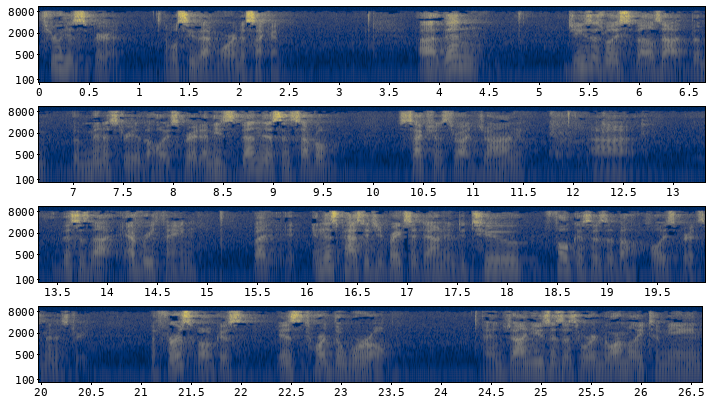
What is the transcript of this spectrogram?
through His Spirit. And we'll see that more in a second. Uh, then Jesus really spells out the, the ministry of the Holy Spirit. And He's done this in several sections throughout John. Uh, this is not everything, but in this passage, he breaks it down into two focuses of the Holy Spirit's ministry. The first focus is toward the world. And John uses this word normally to mean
